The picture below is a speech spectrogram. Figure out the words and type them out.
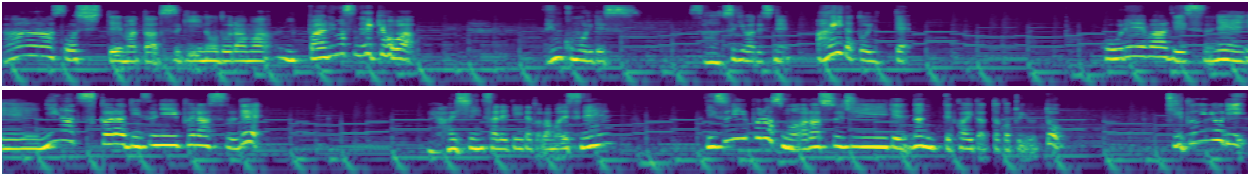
ああ、そしてまた次のドラマ、いっぱいありますね、今日は。てんこ盛りです。さあ、次はですね、愛だと言って、これはですね、えー、2月からディズニープラスで配信されていたドラマですね。ディズニープラスのあらすじで何て書いてあったかというと、自分より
